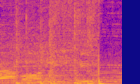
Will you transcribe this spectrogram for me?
I wanna you.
